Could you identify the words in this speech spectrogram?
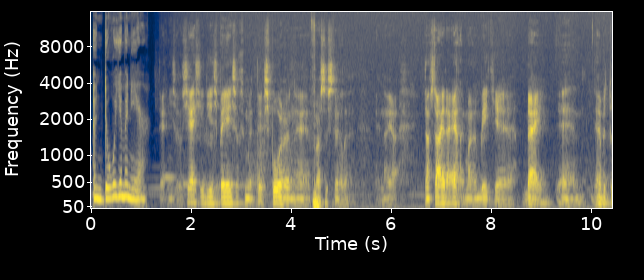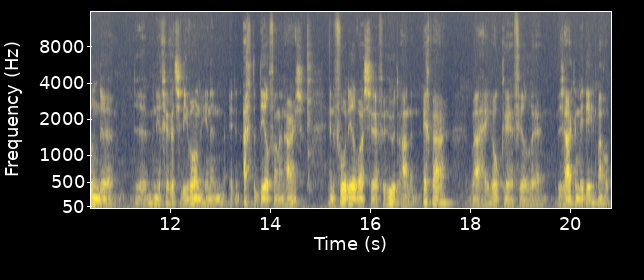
een dooie meneer. De technische recherche die is bezig met de sporen eh, vast te stellen. En nou ja, dan sta je daar eigenlijk maar een beetje eh, bij. En we hebben toen de, de meneer Gerritsen, die woonde in een, in een achterdeel van een huis. En het voordeel was eh, verhuurd aan een echtpaar, waar hij ook eh, veel eh, zaken mee deed, maar op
